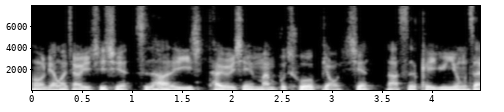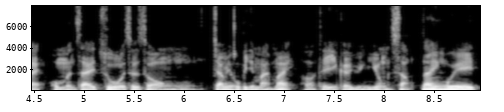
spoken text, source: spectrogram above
哦，量化交易机器人是它的一，它有一些蛮不错的表现，那是可以运用在我们在做这种加密货币的买卖啊的一个运用上。那因为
